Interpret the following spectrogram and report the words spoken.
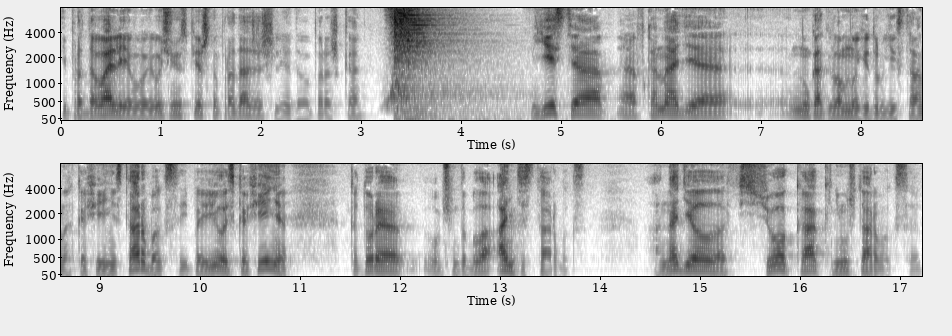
и продавали его, и очень успешно продажи шли этого порошка. Есть а, а, в Канаде, ну как и во многих других странах, кофейни Starbucks, и появилась кофейня, которая, в общем-то, была анти-Starbucks. Она делала все как не у Starbucks.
